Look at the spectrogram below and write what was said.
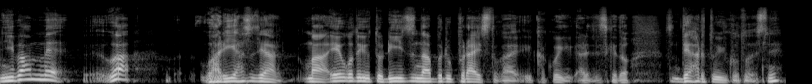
2番目は割安である。まあ英語で言うとリーズナブルプライスとかかっこいいあれですけどであるということですね。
